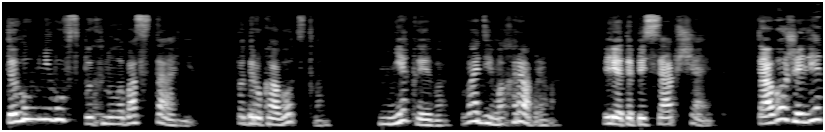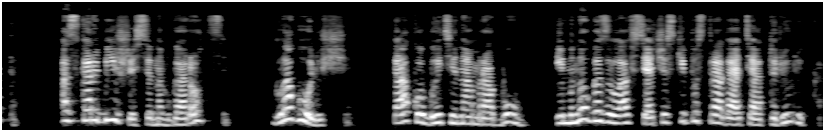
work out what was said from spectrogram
в тылу у него вспыхнуло восстание под руководством некоего Вадима Храброго. Летопись сообщает. Того же лета оскорбившиеся новгородцы, глаголюще, так убыть и нам рабом, и много зла всячески пострадать от Рюрика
